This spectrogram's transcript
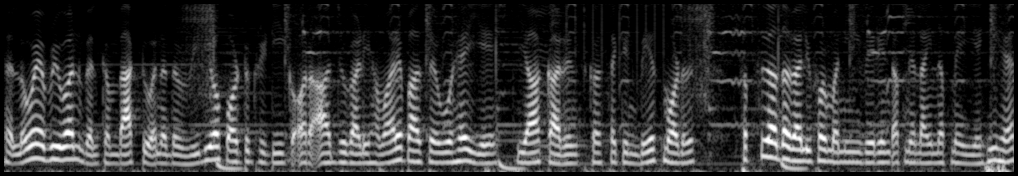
Hello everyone welcome back to another video of Auto Critic और आज जो गाड़ी हमारे पास है, वो है ये किया कारेंस का सेकंड बेस मॉडल सबसे ज़्यादा वैल्यू फॉर मनी वेरिएंट अपने लाइनअप में यही है।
